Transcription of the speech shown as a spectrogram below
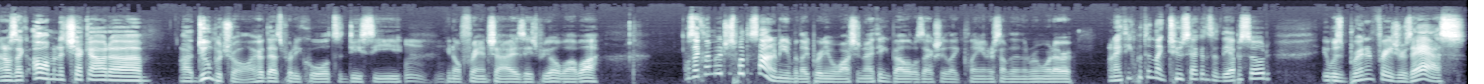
and I was like, "Oh, I'm going to check out uh, uh, Doom Patrol. I heard that's pretty cool. It's a DC, Mm-hmm. you know, franchise, HBO, blah blah." I was like, "Let me just put this on." I mean, like Brittany were watching. And I think Bella was actually like playing or something in the room, or whatever. And I think within like two seconds of the episode, it was Brendan Fraser's ass.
